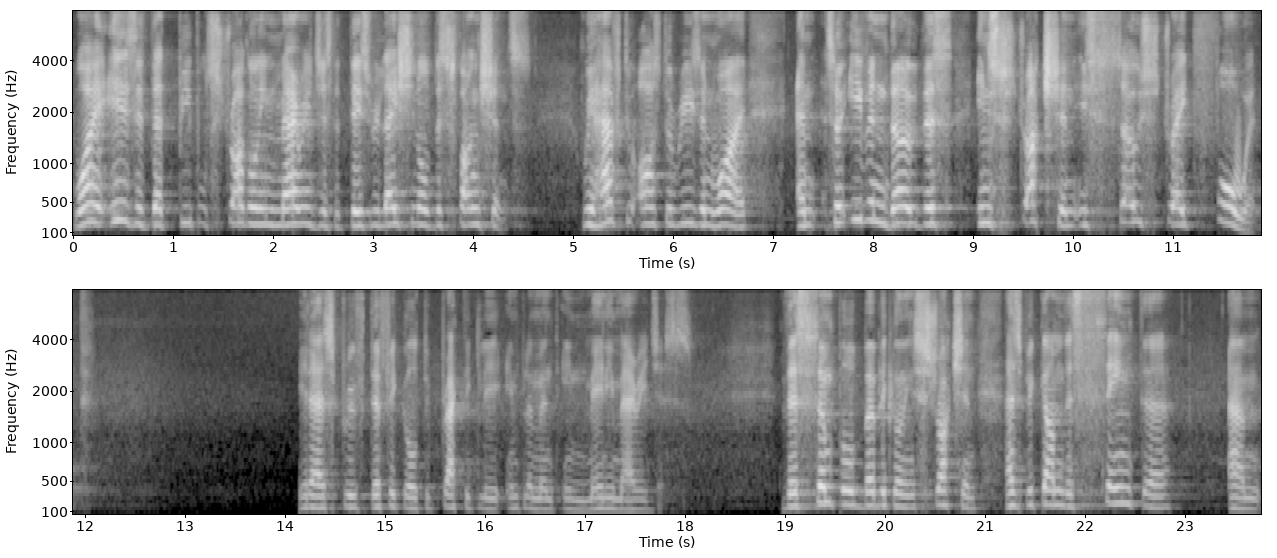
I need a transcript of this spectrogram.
Why is it that people struggle in marriages, that there's relational dysfunctions? We have to ask the reason why. And so, even though this instruction is so straightforward, it has proved difficult to practically implement in many marriages. This simple biblical instruction has become the center um,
